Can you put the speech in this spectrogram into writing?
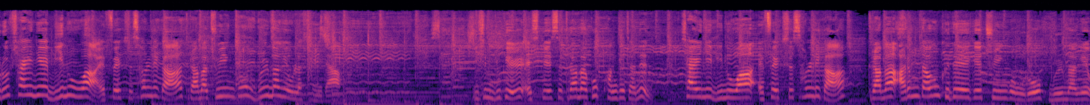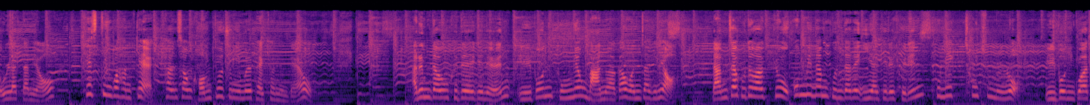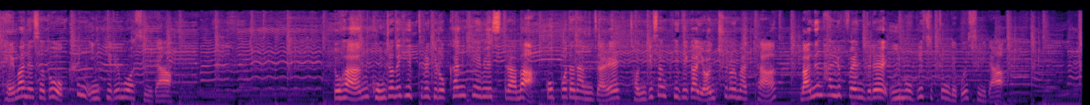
그룹 샤이니의 민호와 FX 설리가 드라마 주인공 물망에 올랐습니다. 26일 SBS 드라마국 관계자는 샤이니 민호와 FX 설리가 드라마 아름다운 그대에게 주인공으로 물망에 올랐다며 캐스팅과 함께 편성 검토 중임을 밝혔는데요. 아름다운 그대에게는 일본 동명 만화가 원작이며 남자 고등학교 꽃미남 군단의 이야기를 그린 코믹 청춘물로 일본과 대만에서도 큰 인기를 모았습니다. 또한 공전의 히트를 기록한 KBS 드라마 꽃보다 남자의 전기상 PD가 연출을 맡아 많은 한류 팬들의 이목이 집중되고 있습니다.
